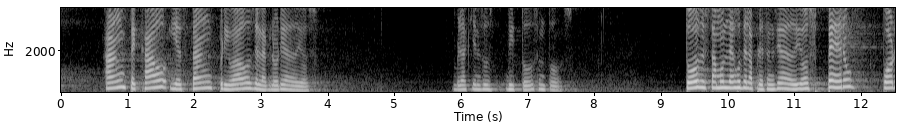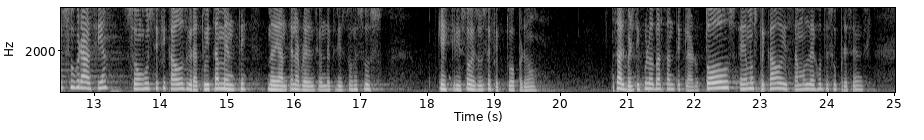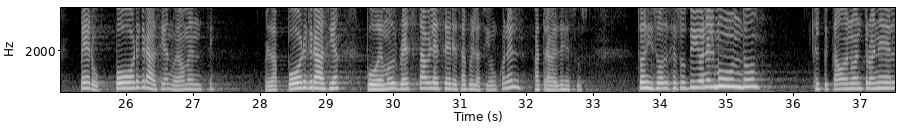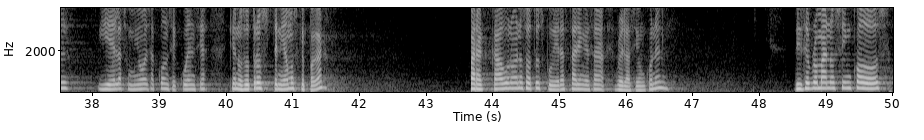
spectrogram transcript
han pecado y están privados de la gloria de Dios. ¿Verdad? ¿Quiénes son? Todos son todos. Todos estamos lejos de la presencia de Dios, pero por su gracia son justificados gratuitamente mediante la redención de Cristo Jesús, que Cristo Jesús efectuó, perdón. O sea, el versículo es bastante claro. Todos hemos pecado y estamos lejos de su presencia. Pero por gracia, nuevamente, ¿verdad? Por gracia podemos restablecer esa relación con Él a través de Jesús. Entonces Jesús vivió en el mundo, el pecado no entró en Él y Él asumió esa consecuencia que nosotros teníamos que pagar para que cada uno de nosotros pudiera estar en esa relación con Él. Dice Romanos 5.2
